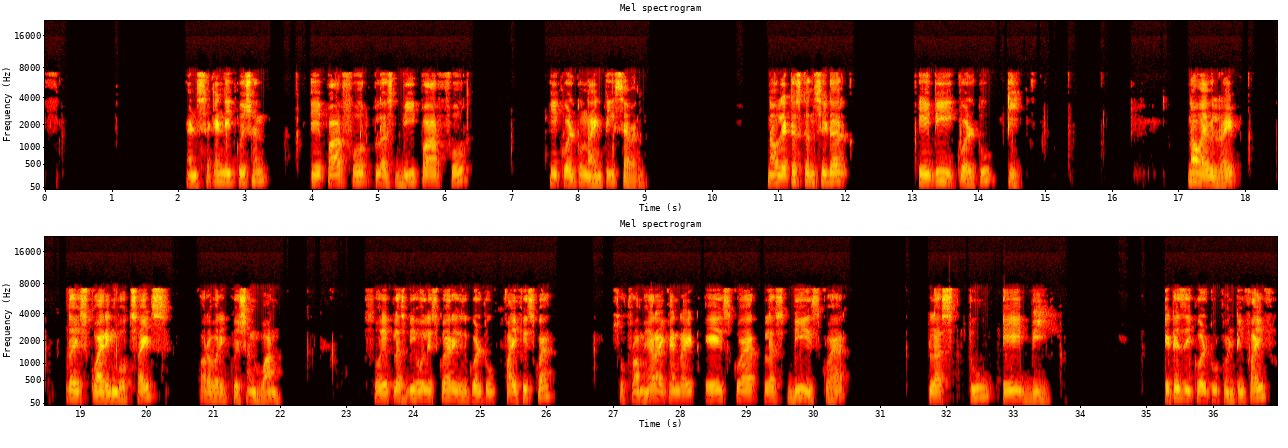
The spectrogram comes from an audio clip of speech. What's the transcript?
and second equation a power 4 plus b power 4 equal to 97. Now let us consider ab equal to t. Now I will write the squaring both sides for our equation 1. So a plus b whole square is equal to 5 square. So from here I can write a square plus b square plus 2ab. It is equal to 25.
